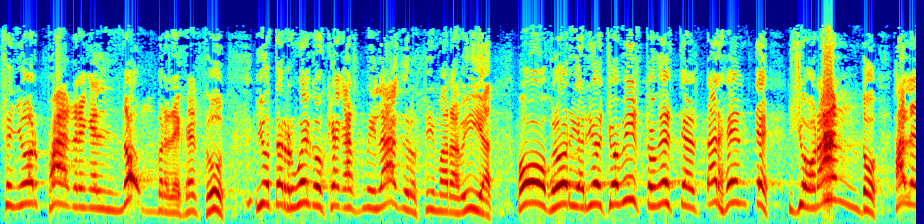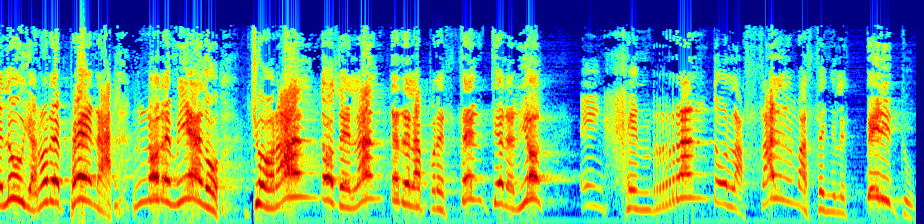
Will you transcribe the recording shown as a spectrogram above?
Señor Padre, en el nombre de Jesús. Yo te ruego que hagas milagros y maravillas. Oh, gloria a Dios. Yo he visto en este altar gente llorando, aleluya, no de pena, no de miedo, llorando delante de la presencia de Dios, engendrando las almas en el Espíritu.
